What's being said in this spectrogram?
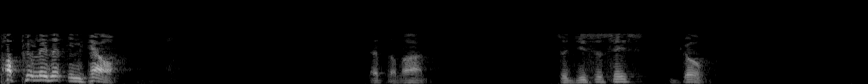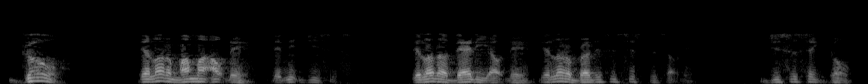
populated in hell. That's a lot. So Jesus says, go. Go. There are a lot of mama out there that need Jesus. There are a lot of daddy out there. There are a lot of brothers and sisters out there. Jesus said, go.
